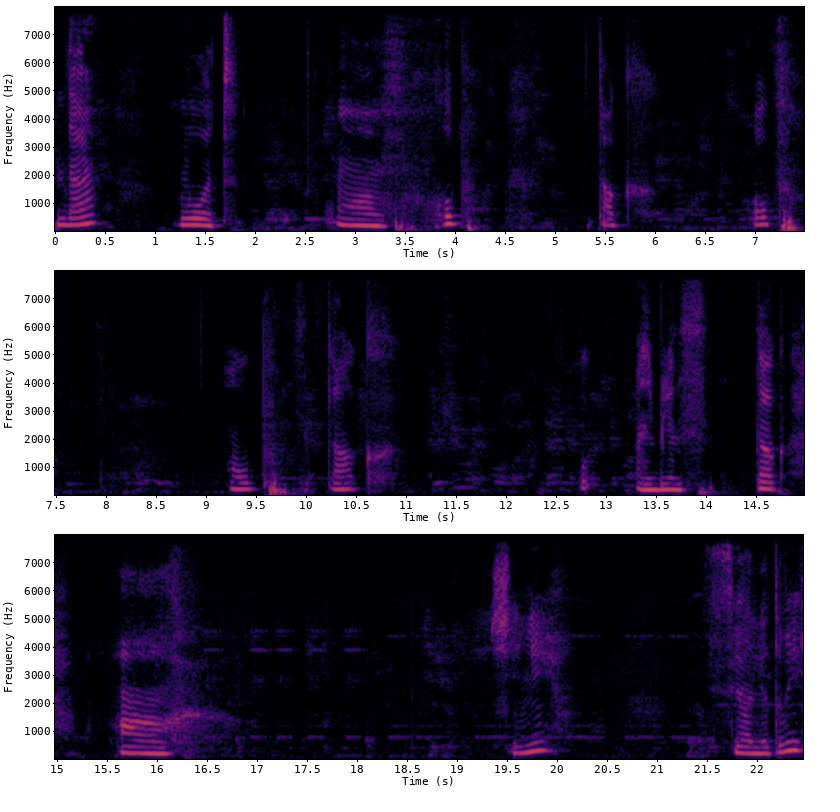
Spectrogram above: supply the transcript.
Да, вот. А, хоп. Так. Оп. Оп. Так. Ай, блин. Так. А, синий. Фиолетовый.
